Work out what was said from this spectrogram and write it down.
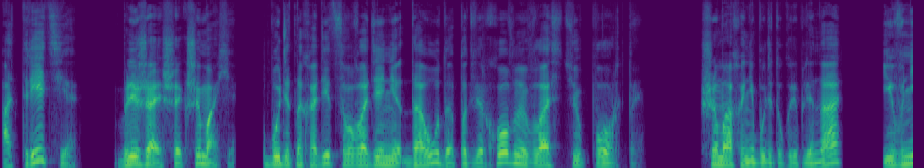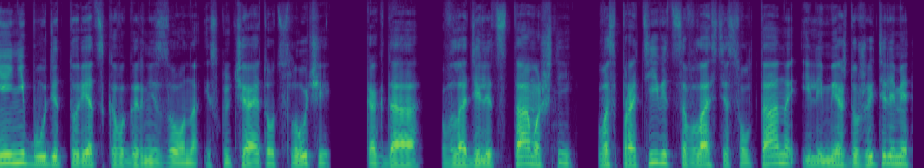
а третья, ближайшая к Шимахе, будет находиться во владении Дауда под верховной властью порты. Шимаха не будет укреплена, и в ней не будет турецкого гарнизона, исключая тот случай, когда владелец тамошний воспротивится власти султана или между жителями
